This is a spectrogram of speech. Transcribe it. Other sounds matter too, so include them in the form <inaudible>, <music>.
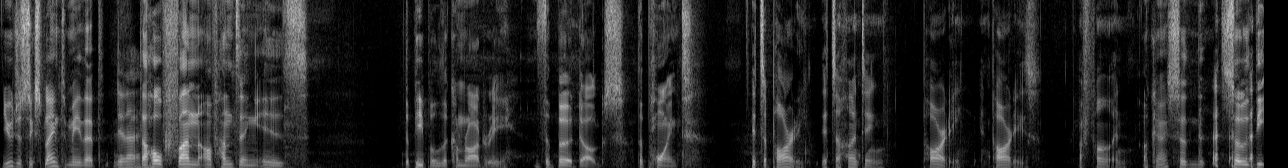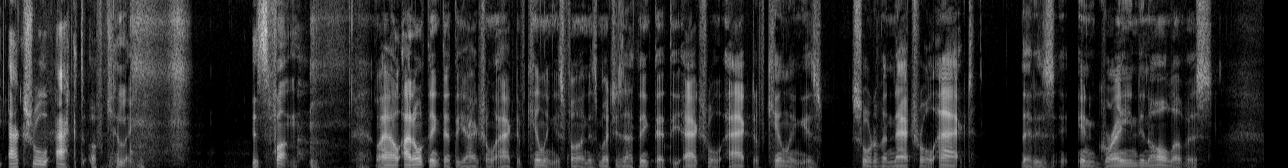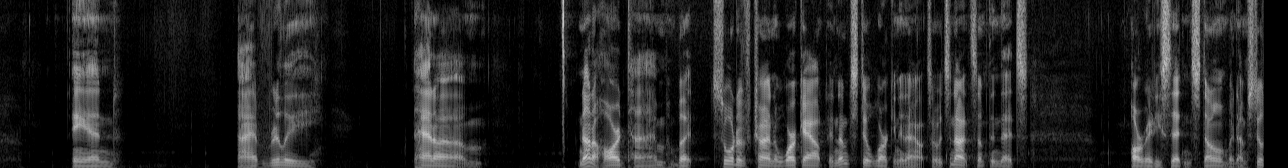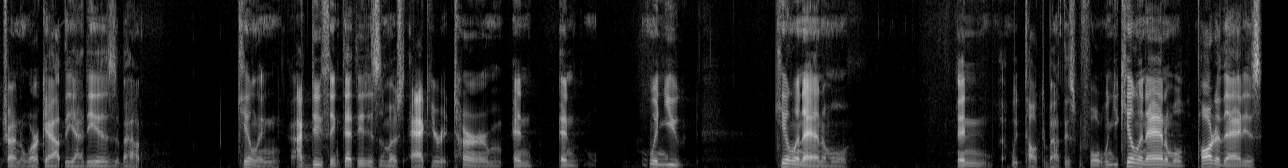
You just explained to me that the whole fun of hunting is the people, the camaraderie, the bird dogs, the point. It's a party. It's a hunting party, and parties are fun. Okay, so th- so the <laughs> actual act of killing is fun. Well, I don't think that the actual act of killing is fun as much as I think that the actual act of killing is sort of a natural act that is ingrained in all of us. And I have really had um not a hard time, but sort of trying to work out and I'm still working it out. So it's not something that's already set in stone, but I'm still trying to work out the ideas about killing. I do think that it is the most accurate term and and when you kill an animal and we talked about this before, when you kill an animal, part of that is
